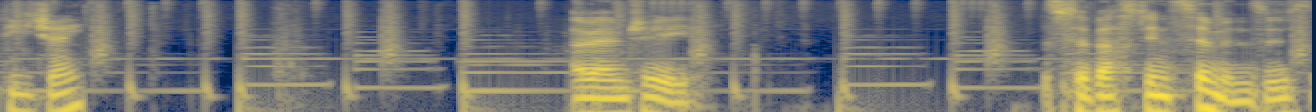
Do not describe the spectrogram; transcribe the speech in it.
DJ. OMG. Sebastian Simmons is.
